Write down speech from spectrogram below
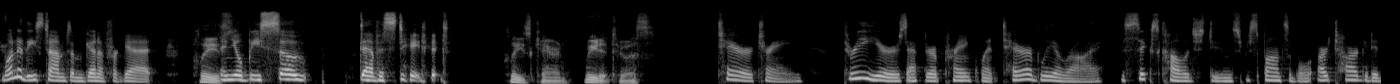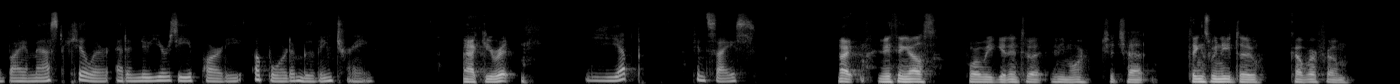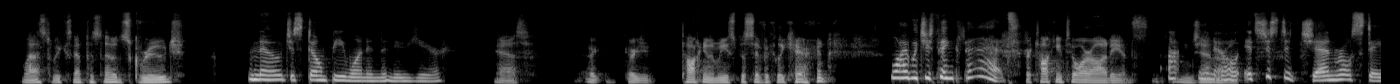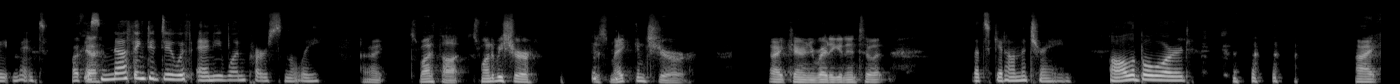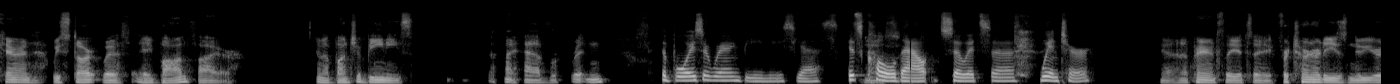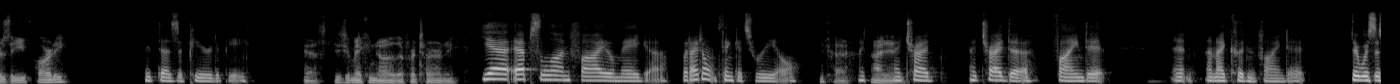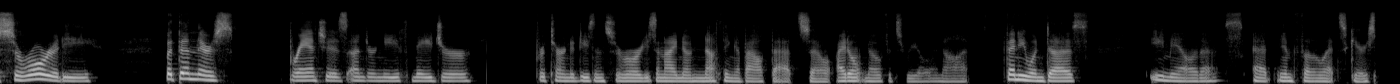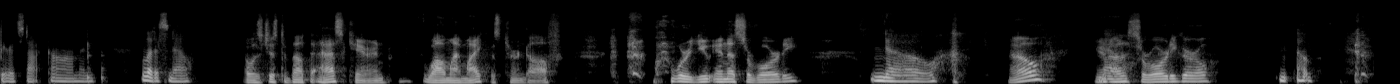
One of these times I'm going to forget, Please, and you'll be so devastated. please, Karen, read it to us. Terror Train. Three years after a prank went terribly awry, the six college students responsible are targeted by a masked killer at a New Year's Eve party aboard a moving train. Accurate. Yep. Concise. All right. Anything else before we get into it anymore? Chit chat. Things we need to cover from last week's episode Scrooge. No, just don't be one in the new year. Yes. Are, are you talking to me specifically, Karen? Why would you think that? We're talking to our audience Uh, in you know, it's just a general statement. okay. It's nothing to do with anyone personally. All right. That's what I thought. Just want to be sure. Just making sure. All right, Karen, you ready to get into it? Let's get on the train. All aboard. All right, Karen, we start with a bonfire and a bunch of beanies I have written. The boys are wearing beanies. Yes. It's Yes. cold out. So it's uh, winter. Yeah, and apparently it's a fraternity's New Year's Eve party. It does appear to be. Yes. Did you make a note of the fraternity? Yeah, Epsilon Phi Omega, but I don't think it's real. Okay. I, I I tried I tried to find it and and I couldn't find it. There was a sorority, but then there's branches underneath major fraternities and sororities and I know nothing about that, so I don't know if it's real or not. If anyone does, email at us at info at scaryspirits.com and let us know. I was just about to ask Karen while my mic was turned off. Were you in a sorority? No. No? You're not a sorority girl? no. Oh,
